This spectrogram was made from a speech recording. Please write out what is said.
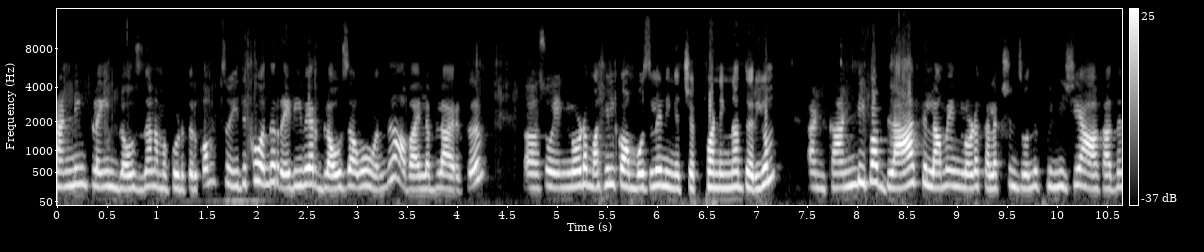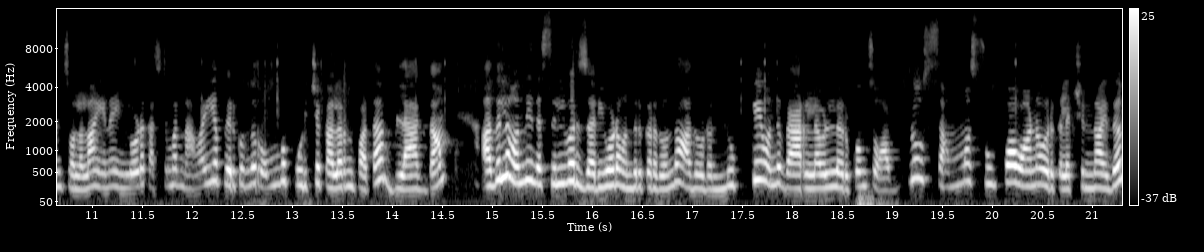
ரன்னிங் பிளைன் ப்ளவுஸ் தான் நம்ம கொடுத்துருக்கோம். ஸோ இதுக்கு வந்து ரெடிவேர் ப்ளவுஸாகவும் வந்து அவைலபிளாக இருக்குது ஸோ எங்களோட மகிழ் காம்போஸில் நீங்கள் செக் பண்ணிங்கன்னா தெரியும். அண்ட் கண்டிப்பாக பிளாக் இல்லாமல் எங்களோட கலெக்ஷன்ஸ் வந்து ஃபினிஷே ஆகாதுன்னு சொல்லலாம். ஏன்னா எங்களோட கஸ்டமர் நிறைய பேருக்கு வந்து ரொம்ப பிடிச்ச கலர்னு பார்த்தா பிளாக் தான். அதில் வந்து இந்த சில்வர் ஜரியோட வந்திருக்கிறது வந்து அதோட லுக்கே வந்து வேற லெவலில் இருக்கும். ஸோ அவ்வளோ செம்ம சூப்பர்வான ஒரு கலெக்ஷன் தான் இது.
